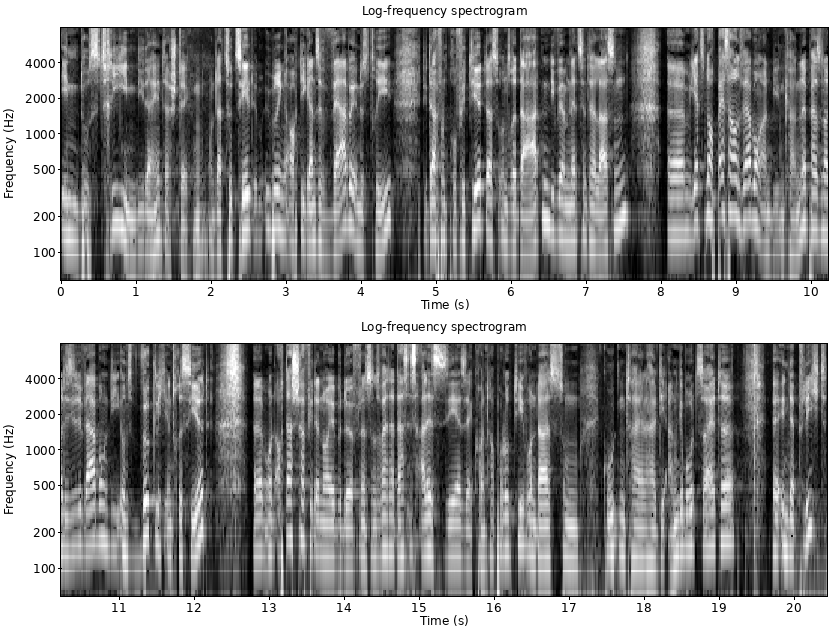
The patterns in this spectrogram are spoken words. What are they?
Industrien, die dahinter stecken. Und dazu zählt im Übrigen auch die ganze Werbeindustrie, die davon profitiert, dass unsere Daten, die wir im Netz hinterlassen, ähm, jetzt noch besser uns Werbung anbieten kann. Ne? Personalisierte Werbung, die uns wirklich interessiert. Ähm, und auch das schafft wieder neue Bedürfnisse und so weiter. Das ist alles sehr, sehr kontraproduktiv. Und da ist zum guten Teil halt die Angebotsseite äh, in der Pflicht.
